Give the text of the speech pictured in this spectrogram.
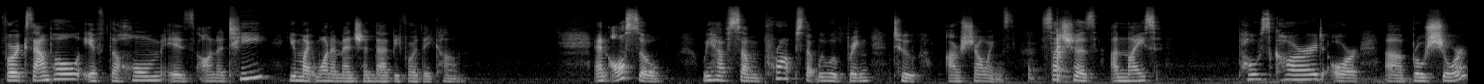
For example, if the home is on a T, you might want to mention that before they come. And also, we have some props that we will bring to our showings, such as a nice postcard or brochure,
